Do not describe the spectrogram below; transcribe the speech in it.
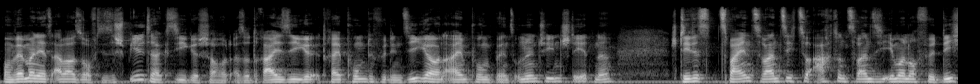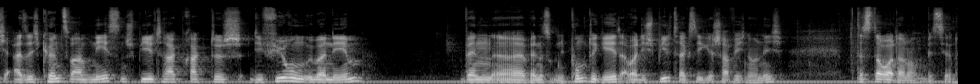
Und wenn man jetzt aber so auf diese Spieltagssiege schaut, also drei Siege, drei Punkte für den Sieger und ein Punkt, wenn es unentschieden steht, ne? Steht es 22 zu 28 immer noch für dich. Also ich könnte zwar am nächsten Spieltag praktisch die Führung übernehmen, wenn, äh, wenn es um die Punkte geht, aber die Spieltagssiege schaffe ich noch nicht. Das dauert dann noch ein bisschen.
